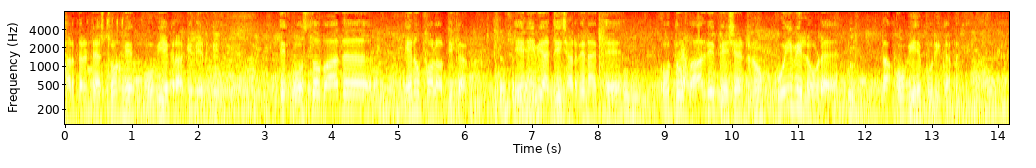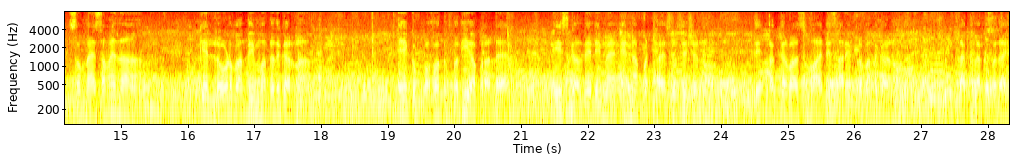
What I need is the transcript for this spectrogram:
ਫਰਦਰ ਟੈਸਟ ਹੋਣਗੇ ਉਹ ਵੀ ਇਹ ਕਰਾ ਕੇ ਦੇਣਗੇ। ਤੇ ਉਸ ਤੋਂ ਬਾਅਦ ਇਹਨੂੰ ਫੋਲੋ ਅਪ ਵੀ ਕਰਨਾ। ਇਹ ਨਹੀਂ ਵੀ ਅੱਜ ਹੀ ਛੱਡ ਦੇਣਾ ਇੱਥੇ। ਉਸ ਤੋਂ ਬਾਅਦ ਵੀ ਪੇਸ਼ੈਂਟ ਨੂੰ ਕੋਈ ਵੀ ਲੋੜ ਹੈ। ਤਾਂ ਉਹ ਵੀ ਇਹ ਪੂਰੀ ਕਰਨਗੇ। ਸੋ ਮੈਂ ਸਮਝਦਾ ਕਿ ਲੋੜਵੰਦ ਦੀ ਮਦਦ ਕਰਨਾ ਇੱਕ ਬਹੁਤ ਵਧੀਆ ਉਪਰਾਲਾ ਹੈ। ਇਸ ਗੱਲ ਦੇ ਲਈ ਮੈਂ ਇਹਨਾਂ ਭੱਠਾ ਐਸੋਸੀਏਸ਼ਨ ਨੂੰ ਤੇ ਅਗਰਵਾਲ ਸਮਾਜ ਦੇ ਸਾਰੇ ਪ੍ਰਬੰਧਕਾਂ ਨੂੰ ਲੱਖ ਲੱਖ ਵਧਾਈ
